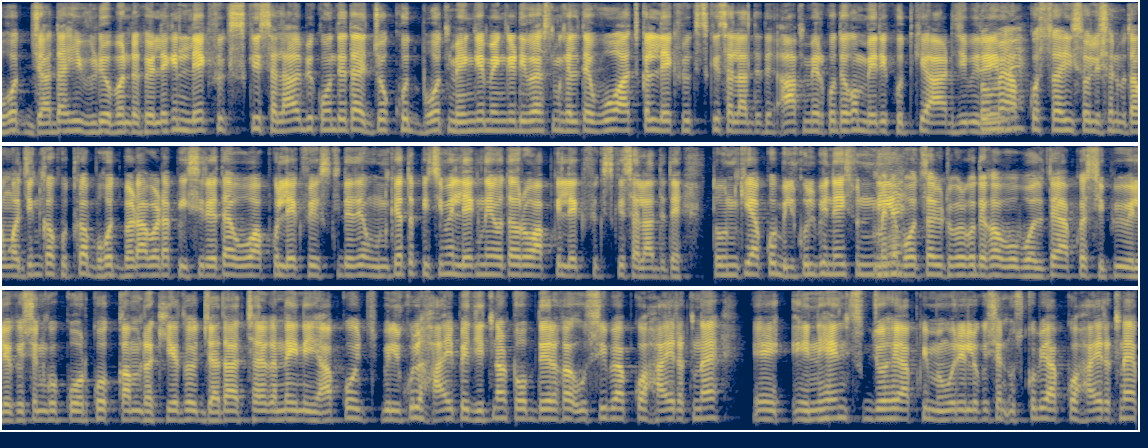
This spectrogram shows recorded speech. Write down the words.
बहुत ज़्यादा ही वीडियो बन रखे लेकिन लेग फिक्स की सलाह भी कौन देता है? जो खुद बहुत महँगे महँगे डिवाइस में खेलते हैं वो आजकल लेग फिक्स की सलाह देते हैं। आप मेरे को देखो मेरी खुद की आठ जीबी तो मैं आपको सही सोल्यूशन बताऊँगा। जिनका खुद का बहुत बड़ा बड़ा पीसी रहता है वो आपको लेग फिक्स की देते हैं। उनके तो पीसी में लेग नहीं होता और वो आपकी लेग फिक्स की सलाह देते हैं। तो उनकी आपको बिल्कुल भी नहीं सुननी मैंने बहुत सारे यूट्यूबर को देखा वो बोलते हैं आपका सीपीयू एलोकेशन को कोर को कम रखिए तो ज़्यादा अच्छा है नहीं नहीं आपको बिल्कुल हाई पे जितना टॉप दे रखा है उसी पे आपको हाई रखना है। इनहेंस जो है आपकी मेमोरी लोकेशन उसको भी आपको हाई रखना है।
